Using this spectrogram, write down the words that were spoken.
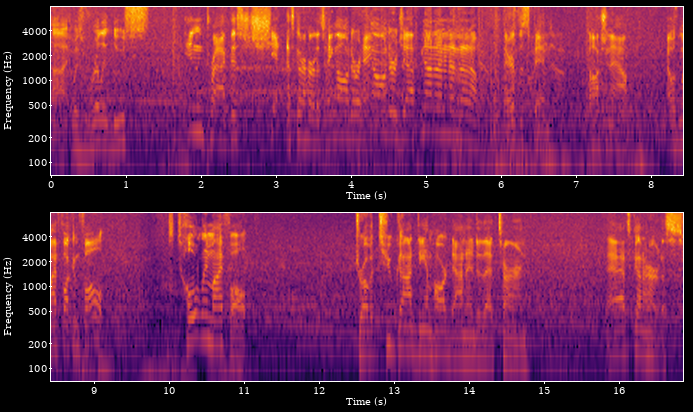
Uh, it was really loose in practice. Shit, that's going to hurt us. Hang on to her. Hang on to her, Jeff. No, no, no, no, no, no. There's the spin. Caution out. That was my fucking fault. It's totally my fault. Drove it too goddamn hard down into that turn. That's going to hurt us.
